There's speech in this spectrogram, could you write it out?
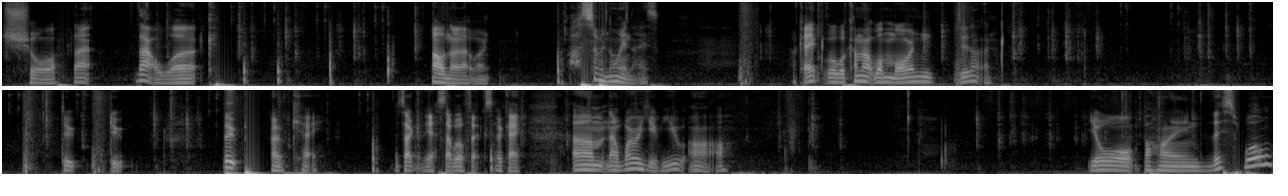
sure, that that'll work. Oh no, that won't. Oh, so annoying that is. Okay, well we'll come out one more and do that then. Doot, doot. Boop. Okay. Is that, yes, that will fix. Okay. Um, now where are you? You are... You're behind this wall?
